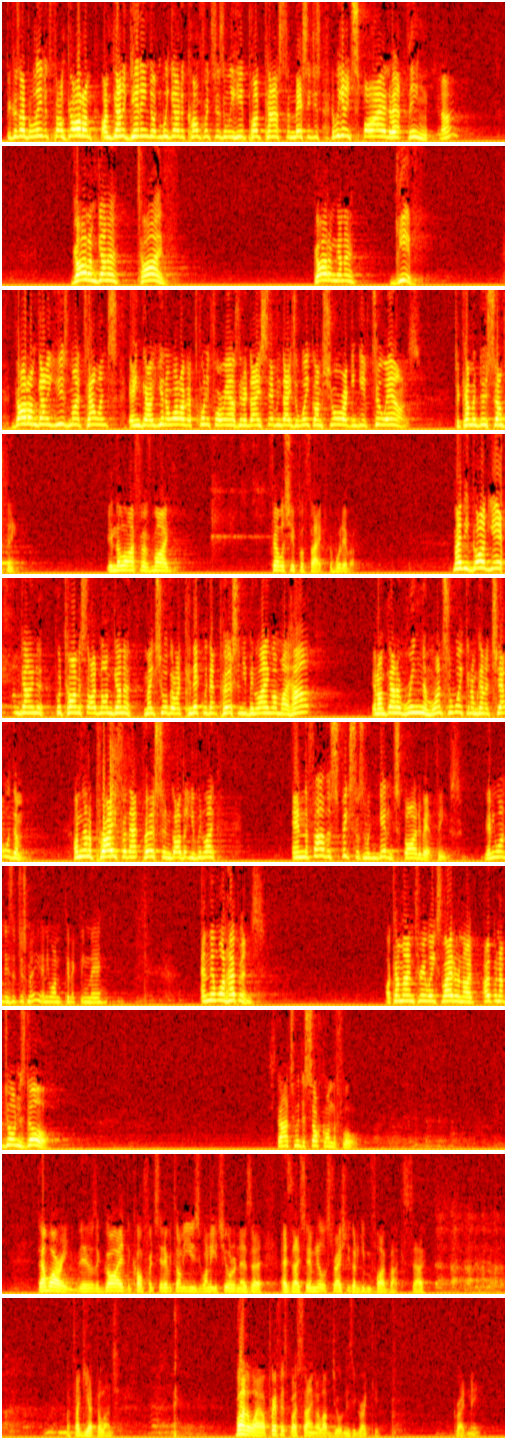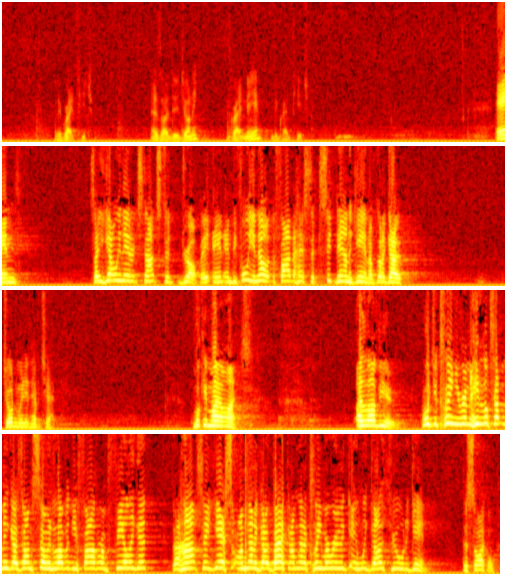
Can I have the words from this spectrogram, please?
Because I believe it's, oh God, I'm, I'm going to get into it. And we go to conferences and we hear podcasts and messages and we get inspired about things, you know? God, I'm going to tithe. God, I'm going to give. God, I'm going to use my talents and go, you know what, I've got 24 hours in a day, seven days a week. I'm sure I can give two hours to come and do something in the life of my fellowship of faith or whatever. Maybe God, yes, I'm going to put time aside and I'm going to make sure that I connect with that person you've been laying on my heart. And I'm going to ring them once a week and I'm going to chat with them. I'm going to pray for that person, God, that you've been like. And the Father speaks to us and we can get inspired about things. Anyone? Is it just me? Anyone connecting there? And then what happens? I come home three weeks later and I open up Jordan's door. Starts with a sock on the floor. Don't worry, there was a guy at the conference that every time you use one of your children as a, as a sermon illustration, you've got to give them five bucks. So I'll take you out to lunch. by the way, I'll preface by saying I love Jordan. He's a great kid great man with a great future. As I do Johnny, a great man with a great future. And so you go in there and it starts to drop. And, and before you know it, the father has to sit down again. I've got to go, Jordan, we need to have a chat. Look in my eyes. I love you. Would you clean your room? And he looks up at me and goes, I'm so in love with you, Father. I'm feeling it. The heart said, Yes, I'm going to go back and I'm going to clean my room again. We go through it again the cycle.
